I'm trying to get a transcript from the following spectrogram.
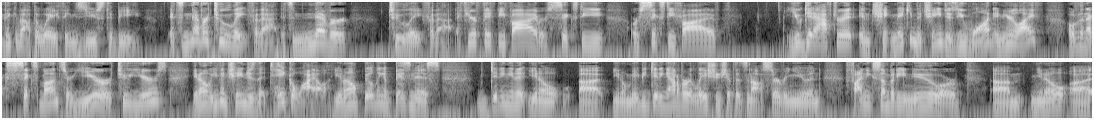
think about the way things used to be." It's never too late for that. It's never too late for that. If you're 55 or 60 or 65, you get after it in cha- making the changes you want in your life over the next six months or year or two years, you know, even changes that take a while, you know, building a business, getting in it, you know, uh, you know, maybe getting out of a relationship that's not serving you and finding somebody new or, um, you know, uh,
